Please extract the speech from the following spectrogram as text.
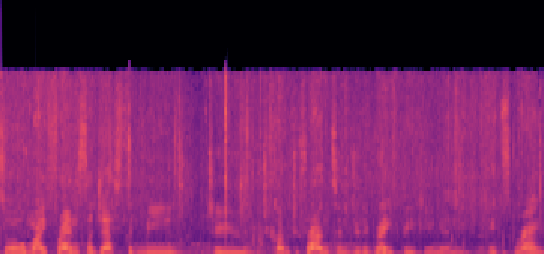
so my friend suggested me to, to come to France and do the grape picking, and it's great.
